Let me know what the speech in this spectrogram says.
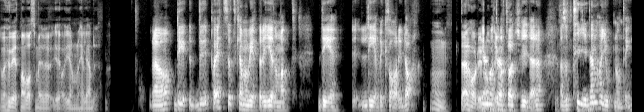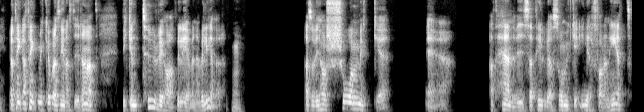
Men hur vet man vad som är genom den helige Ande? Ja, det, det, på ett sätt kan man veta det genom att det lever kvar idag. Mm. Där har du Genom att det har förts vidare. Alltså tiden har gjort någonting. Jag, tänk, jag har tänkt mycket på den senaste tiden att vilken tur vi har att vi lever när vi lever. Mm. Alltså vi har så mycket eh, att hänvisa till. Vi har så Mm. mycket erfarenhet.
